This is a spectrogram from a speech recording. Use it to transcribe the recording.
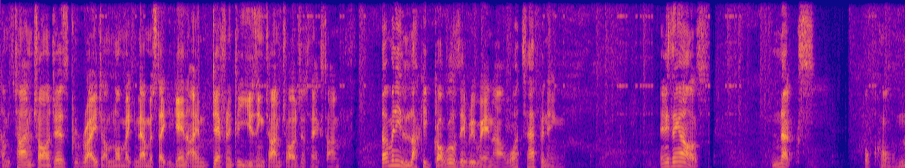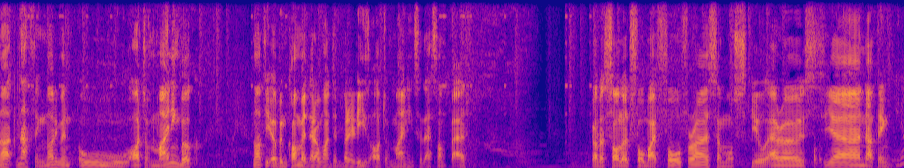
Some time charges. Great. I'm not making that mistake again. I am definitely using time charges next time. So many lucky goggles everywhere now. What's happening? Anything else? Nux. Oh, cool. Not nothing. Not even. Oh, Art of Mining book. Not the Urban Combat that I wanted, but it is Art of Mining, so that's not bad. Got a solid 4x4 for us. Some more steel arrows. Yeah, nothing.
